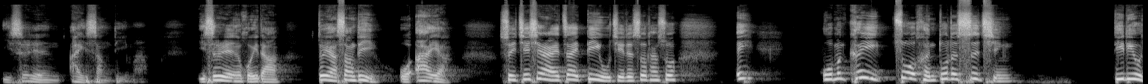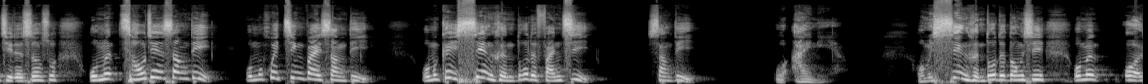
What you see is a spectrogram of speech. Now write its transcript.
以色列人爱上帝吗？以色列人回答，对呀，上帝，我爱呀。所以接下来在第五节的时候，他说，诶，我们可以做很多的事情。第六节的时候说，我们朝见上帝，我们会敬拜上帝，我们可以献很多的燔祭，上帝。我爱你啊！我们献很多的东西，我们我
